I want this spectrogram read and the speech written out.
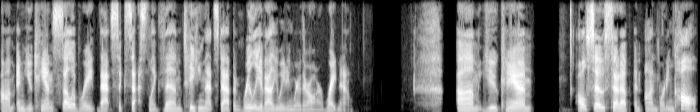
um, and you can celebrate that success, like them taking that step and really evaluating where they are right now. Um, you can also set up an onboarding call,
